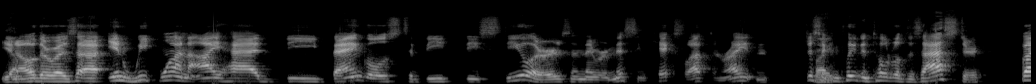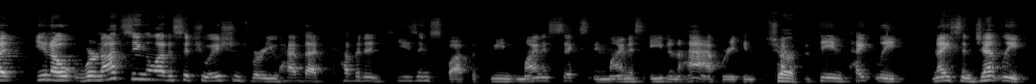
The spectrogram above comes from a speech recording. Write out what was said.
You Yep. know, there was uh, in week one, I had the Bengals to beat the Steelers, and they were missing kicks left and right, and just a complete and total disaster. But you know, we're not seeing a lot of situations where you have that coveted teasing spot between minus six and minus eight and a half, where you can Sure. the team tightly, nice and gently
